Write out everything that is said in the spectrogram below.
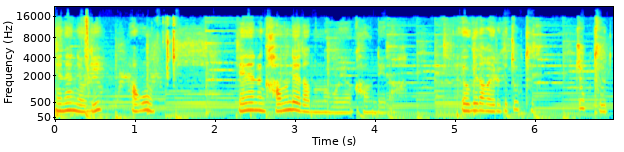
얘는 여기 하고 얘네는 가운데에다 놓는 거예요 가운데에다가. 여기다가 이렇게 쭉두쭉두아.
